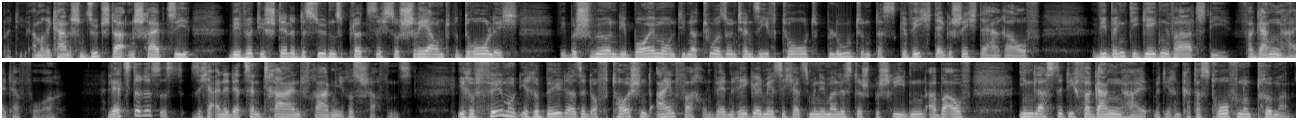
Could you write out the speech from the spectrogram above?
über die amerikanischen Südstaaten schreibt sie, wie wird die Stille des Südens plötzlich so schwer und bedrohlich? Wie beschwören die Bäume und die Natur so intensiv Tod, Blut und das Gewicht der Geschichte herauf? Wie bringt die Gegenwart die Vergangenheit hervor? Letzteres ist sicher eine der zentralen Fragen ihres Schaffens. Ihre Filme und ihre Bilder sind oft täuschend einfach und werden regelmäßig als minimalistisch beschrieben, aber auf ihnen lastet die Vergangenheit mit ihren Katastrophen und Trümmern.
